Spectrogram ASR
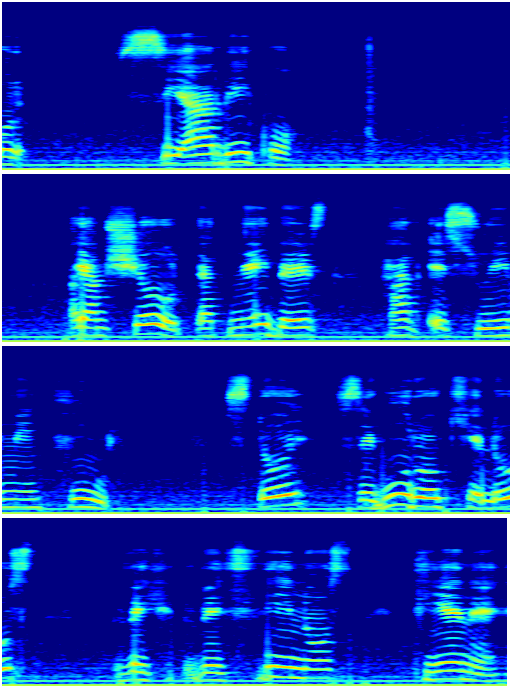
or sea rico. I am sure that neighbors have a swimming pool. Estoy seguro que los vecinos tienen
